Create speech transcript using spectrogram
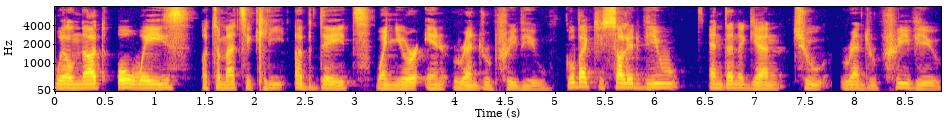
will not always automatically update when you're in render preview. Go back to solid view and then again to render preview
